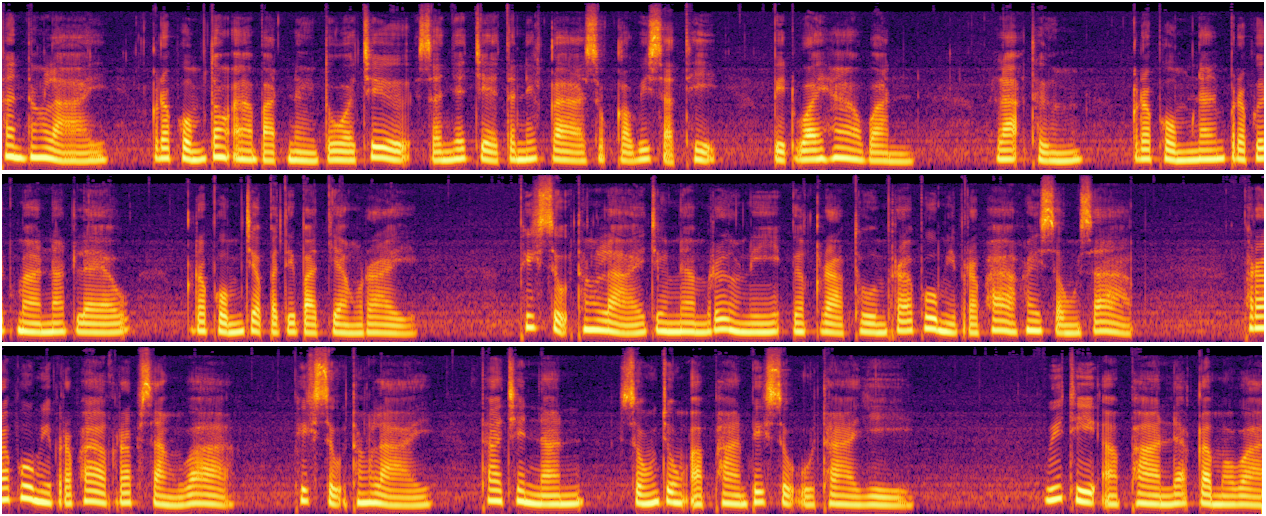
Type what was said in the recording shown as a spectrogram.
ท่านทั้งหลาย กระผมต้องอาบัตหนึ่งตัวชื่อ สัญญเจตนิกาสุกวิสัตถิ ปิดไว้ห้าวัน ละถึง กระผมนั้นประพฤติมานัดแล้ว กระผมจะปฏิบัติอย่างไร ภิกษุทั้งหลายจึงนำเรื่องนี้ไปกราบทูลพระผู้มีพระภาคให้ทรงทราบพพระผู้มีพระภาครับสั่งว่า ภิกษุทั้งหลาย ถ้าเช่นนั้น สงจงอัพานภิกษุอุทายี วิธีอัพานและกรรมวา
